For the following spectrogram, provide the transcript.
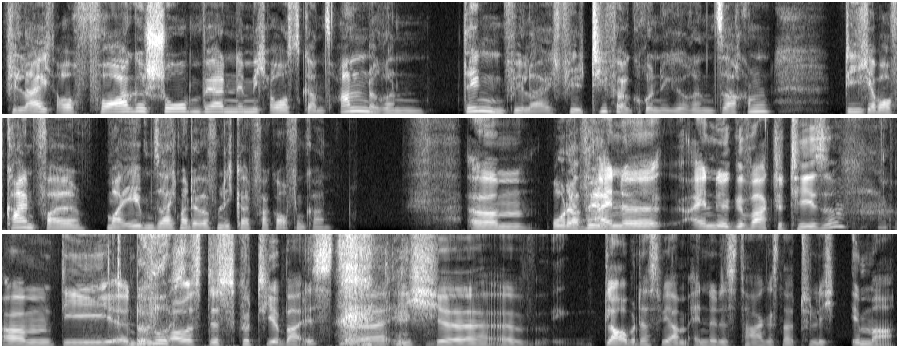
vielleicht auch vorgeschoben werden, nämlich aus ganz anderen Dingen vielleicht, viel tiefergründigeren Sachen, die ich aber auf keinen Fall mal eben, sag ich mal, der Öffentlichkeit verkaufen kann. Ähm, Oder will. Eine, eine gewagte These, ähm, die äh, durchaus diskutierbar ist. Äh, ich äh, glaube, dass wir am Ende des Tages natürlich immer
